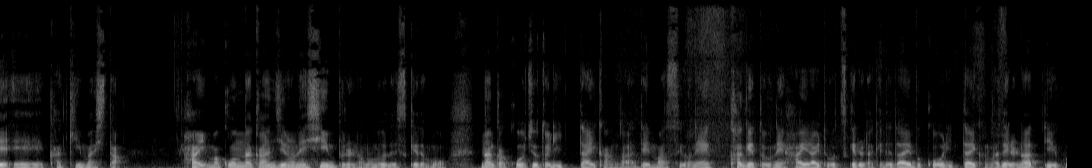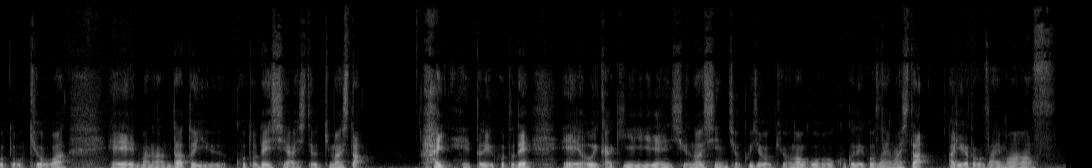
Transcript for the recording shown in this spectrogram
えー、書きました。はい。まあ、こんな感じのね、シンプルなものですけども、なんかこう、ちょっと立体感が出ますよね。影とね、ハイライトをつけるだけで、だいぶこう、立体感が出るなっていうことを今日は、えー、学んだということでシェアしておきました。はい。ということで、えー、追いかき練習の進捗状況のご報告でございました。ありがとうございます。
